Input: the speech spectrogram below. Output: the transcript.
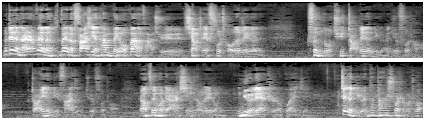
就这个男人为了为了发泄他没有办法去向谁复仇的这个愤怒，去找这个女人去复仇，找一个女法警去复仇，然后最后俩人形成了一种虐恋式的关系。这个女人她当时说什么？说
